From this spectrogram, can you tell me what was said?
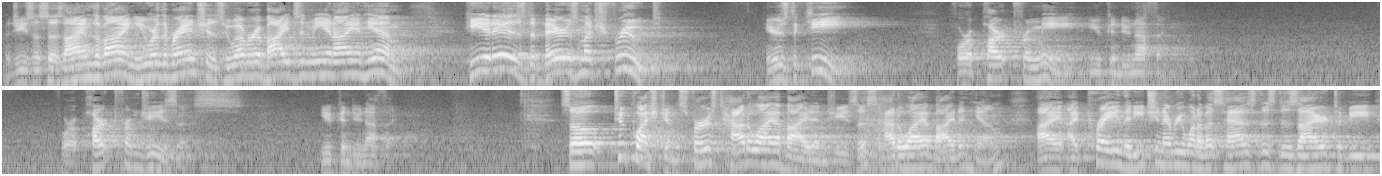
But Jesus says, I am the vine, you are the branches. Whoever abides in me and I in him, he it is that bears much fruit. Here's the key for apart from me, you can do nothing. For apart from Jesus, you can do nothing. So, two questions. First, how do I abide in Jesus? How do I abide in Him? I, I, pray that each and every one of us has this desire to be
